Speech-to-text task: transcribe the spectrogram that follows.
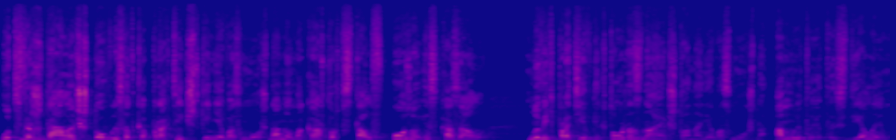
Утверждалось, что высадка практически невозможна, но МакАртур встал в позу и сказал, но ведь противник тоже знает, что она невозможна, а мы-то это сделаем,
